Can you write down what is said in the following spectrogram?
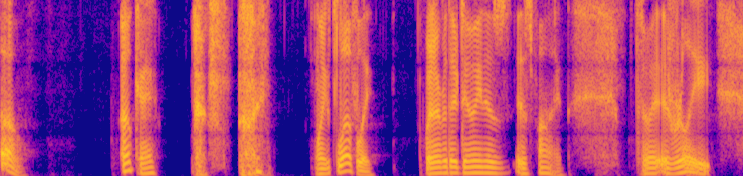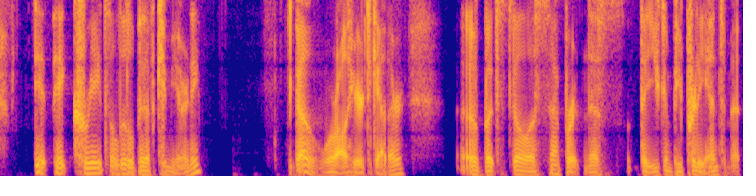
oh, okay. like it's lovely. Whatever they're doing is is fine. So it really it, it creates a little bit of community. Like, oh, we're all here together, uh, but still a separateness that you can be pretty intimate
